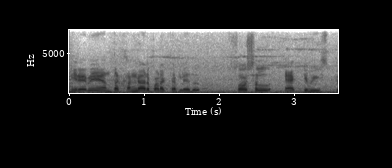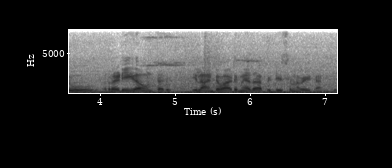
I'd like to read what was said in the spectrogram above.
మీరేమీ అంత కంగారు పడక్కర్లేదు. సోషల్ యాక్టివిస్టు రెడీగా ఉంటారు. ఇలాంటి వాటి మీద పిటిషన్లు వేయడానికి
